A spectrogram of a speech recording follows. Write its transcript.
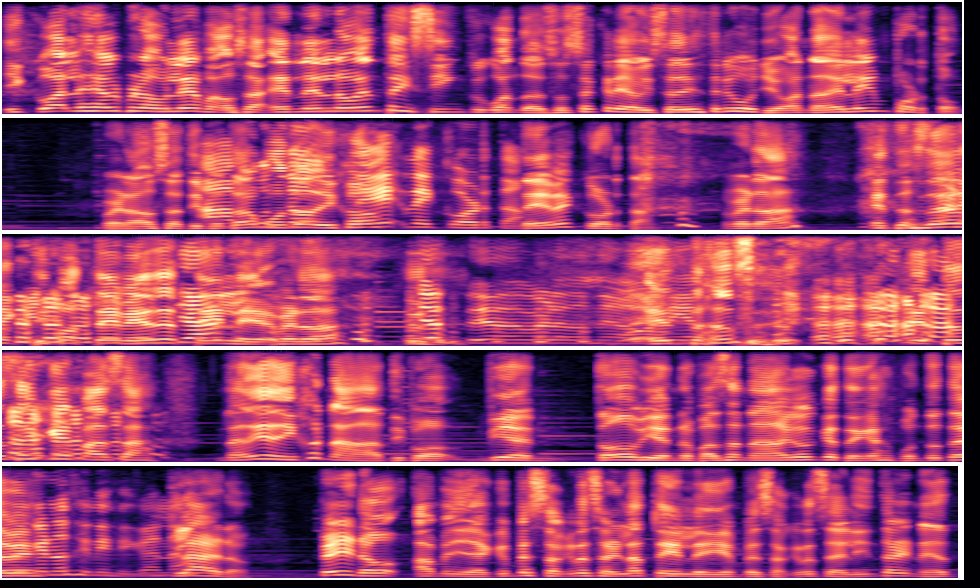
¿Y cuál es el problema? O sea, en el 95, cuando eso se creó y se distribuyó, a nadie le importó. ¿verdad? O sea, tipo, Ah, todo el mundo dijo T de corta. TV corta, ¿verdad? Entonces, tipo TV de Ya. tele, ¿verdad? Ya sé dónde va. Entonces, entonces, ¿qué pasa? Nadie dijo nada, tipo, bien, todo bien, no pasa nada con que tengas punto TV. Porque no significa nada. Claro, pero a medida que empezó a crecer la tele y empezó a crecer el internet,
